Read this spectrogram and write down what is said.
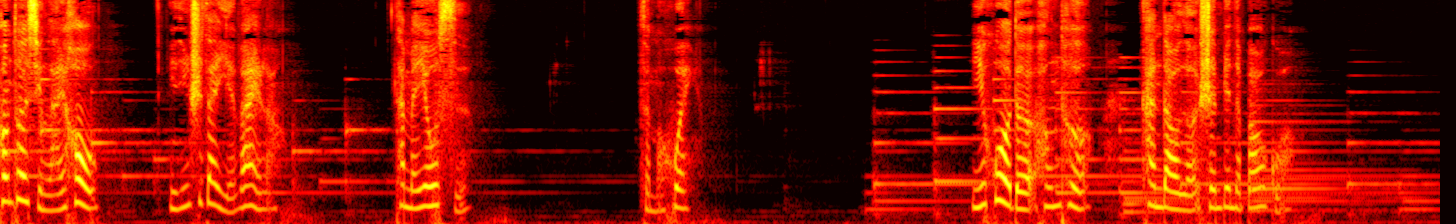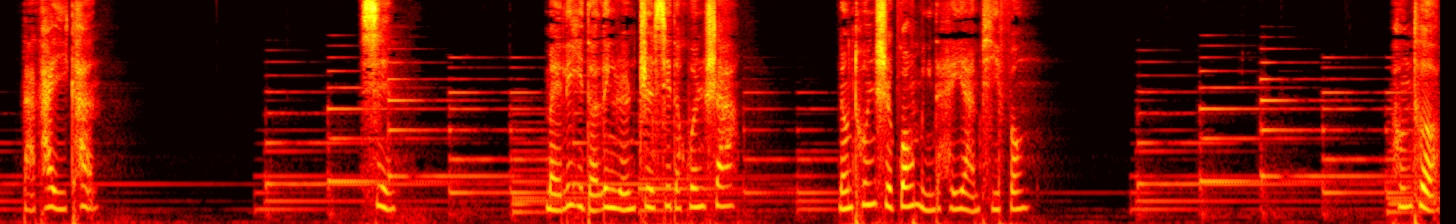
亨特醒来后，已经是在野外了。他没有死，怎么会？疑惑的亨特看到了身边的包裹，打开一看，信。美丽的、令人窒息的婚纱，能吞噬光明的黑暗披风。亨特。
